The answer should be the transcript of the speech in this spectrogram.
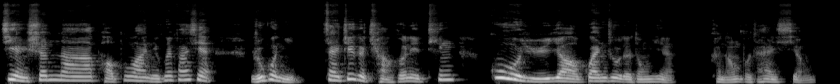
健身呐，跑步啊，你会发现，如果你在这个场合里听。过于要关注的东西可能不太行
